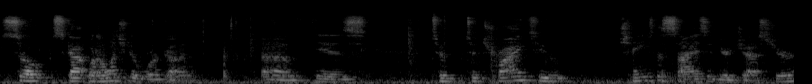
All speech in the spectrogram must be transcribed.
So, Scott, what I want you to work on, um, is to, to try to change the size of your gesture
